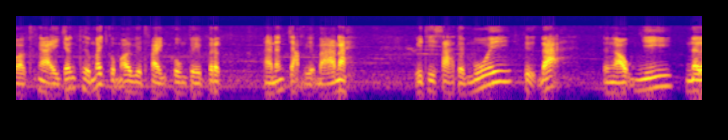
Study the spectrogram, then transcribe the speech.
រាល់ថ្ងៃអញ្ចឹងធ្វើម៉េចកុំឲ្យវាថ្វាយគុំពេលព្រឹកអាហ្នឹងចាប់វាបានណាវិធីសាស្ត្រតែមួយគឺដាក់ កងោកញីនៅ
